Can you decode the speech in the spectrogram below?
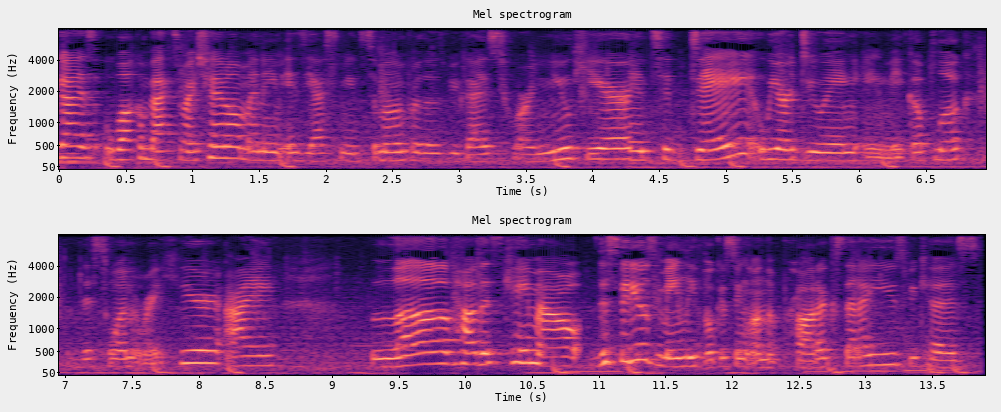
you guys, welcome back to my channel. My name is Yasmine Simone for those of you guys who are new here. And today we are doing a makeup look. This one right here. I love how this came out. This video is mainly focusing on the products that I use because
